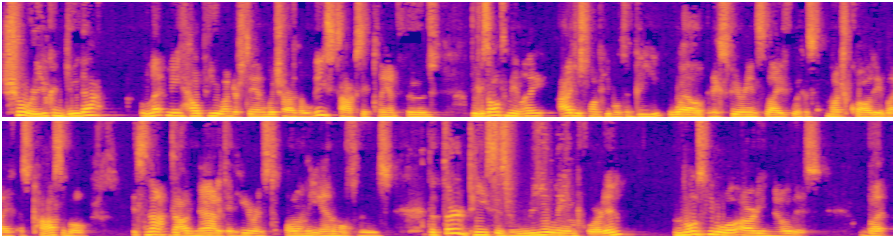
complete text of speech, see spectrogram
Sure, you can do that. Let me help you understand which are the least toxic plant foods because ultimately, I just want people to be well and experience life with as much quality of life as possible. It's not dogmatic adherence to only animal foods. The third piece is really important most people will already know this, but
